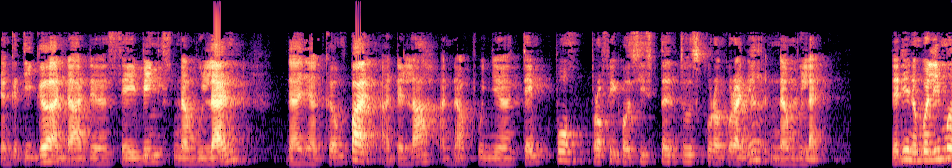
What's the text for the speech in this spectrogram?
Yang ketiga, anda ada savings 6 bulan. Dan yang keempat adalah anda punya tempoh profit konsisten tu sekurang-kurangnya 6 bulan. Jadi nombor lima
